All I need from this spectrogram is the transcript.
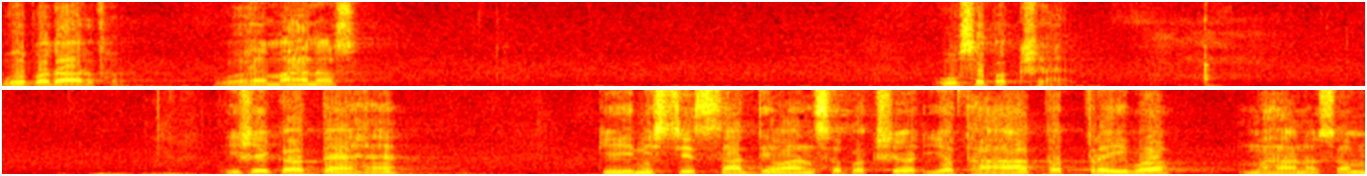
वह पदार्थ, वह है महानस वो सपक्ष है। इसे कहते हैं कि निश्चित साध्यवान सपक्ष यथा तत्रैव महानसम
